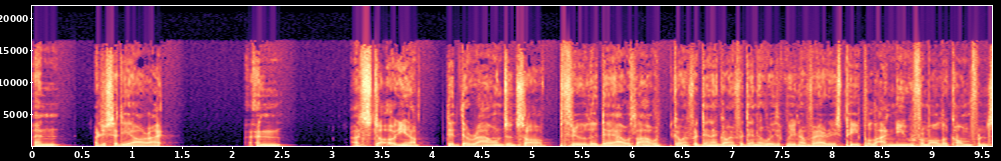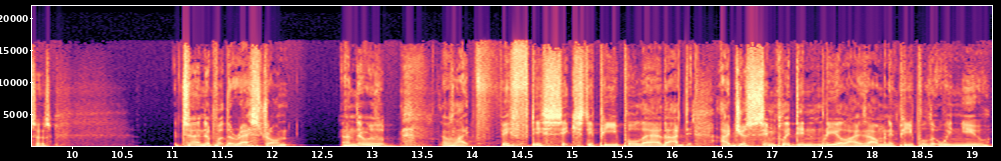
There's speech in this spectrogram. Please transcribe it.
And I just said, "Yeah, all right." And I started, you know, did the rounds and sort of through the day I was like, I was going for dinner, going for dinner with you know various people that I knew from all the conferences. turned up at the restaurant and there was there was like 50 60 people there that I, I just simply didn't realize how many people that we knew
